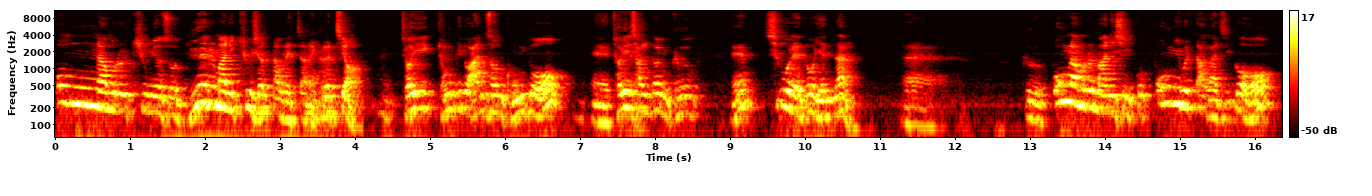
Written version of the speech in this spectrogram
뽕나무를 키우면서 뉘에를 많이 키우셨다고 그랬잖아요. 그렇죠? 저희 경기도 안성 공도 예, 저희 살던 그 예, 시골에도 옛날 에, 그 뽕나무를 많이 심고 뽕잎을 따가지고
